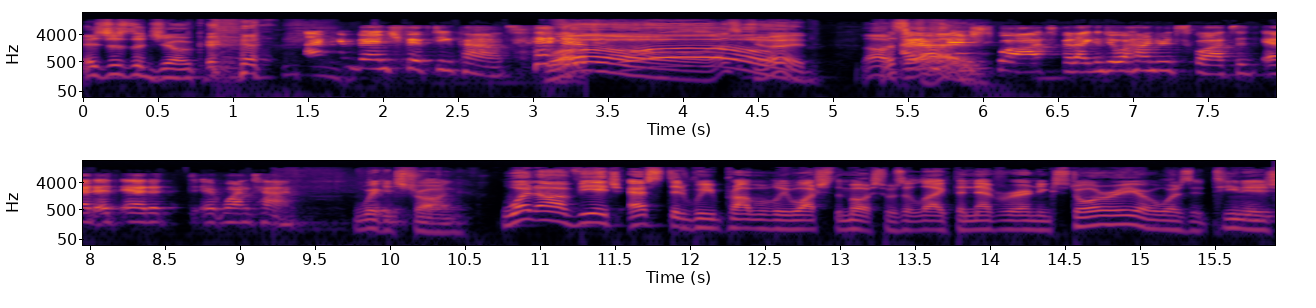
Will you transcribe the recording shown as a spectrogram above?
it's just a joke. I can bench 50 pounds. Whoa, Whoa. that's good. Not That's I don't bench squats, but I can do 100 squats at, at, at, at, at one time. Wicked strong. What uh, VHS did we probably watch the most? Was it like the Never Ending Story or was it Teenage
